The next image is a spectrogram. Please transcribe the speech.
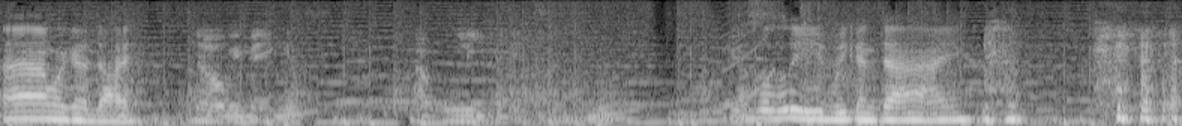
And we're gonna die. No, we make it. I believe in it. I believe we can die. I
